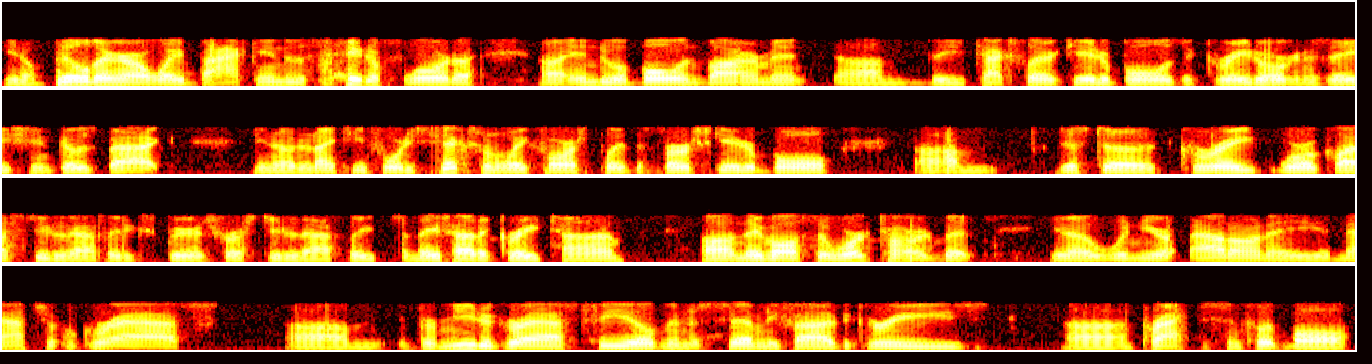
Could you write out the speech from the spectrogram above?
you know, building our way back into the state of Florida, uh, into a bowl environment. Um, the TaxSlayer Gator Bowl is a great organization. Goes back, you know, to 1946 when Wake Forest played the first Gator Bowl. Um, just a great world class student athlete experience for our student athletes, and they've had a great time. Um, they've also worked hard, but you know, when you're out on a natural grass, um, Bermuda grass field and it's 75 degrees, uh, practicing football,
